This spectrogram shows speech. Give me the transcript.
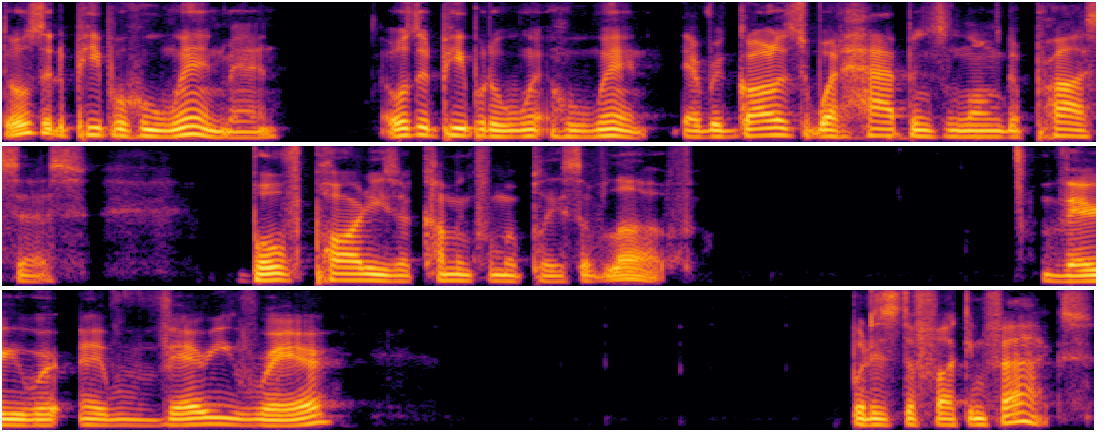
those are the people who win, man. Those are the people who win, who win. That regardless of what happens along the process, both parties are coming from a place of love. Very, uh, very rare, but it's the fucking facts,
